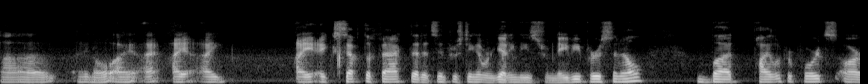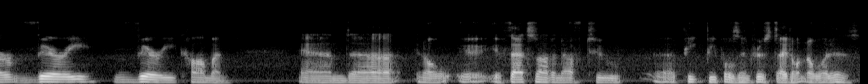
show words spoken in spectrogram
uh, you know, I, I, I, I accept the fact that it's interesting that we're getting these from Navy personnel, but pilot reports are very, very common. And, uh, you know, if that's not enough to uh, pique people's interest, I don't know what is.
